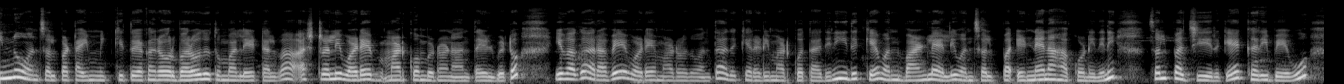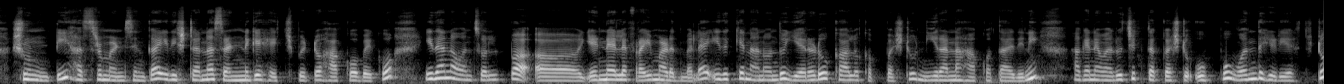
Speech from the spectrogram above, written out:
ಇನ್ನೂ ಒಂದು ಸ್ವಲ್ಪ ಟೈಮ್ ಮಿಕ್ಕಿತ್ತು. ಯಾಕಂದರೆ ಅವ್ರು ಬರೋದು ತುಂಬ ಲೇಟ್ ಅಲ್ವಾ? ಅಷ್ಟರಲ್ಲಿ ವಡೆ ಮಾಡ್ಕೊಂಬಿಡೋಣ ಅಂತ ಹೇಳ್ಬಿಟ್ಟು ಇವಾಗ ರವೆ ವಡೆ ಮಾಡೋದು ಅಂತ ಅದಕ್ಕೆ ರೆಡಿ ಮಾಡ್ಕೋತಾ ಇದ್ದೀನಿ. ಇದಕ್ಕೆ ಒಂದು ಬಾಣಲೆಯಲ್ಲಿ ಒಂದು ಸ್ವಲ್ಪ ಎಣ್ಣೆನ ಹಾಕ್ಕೊಂಡಿದ್ದೀನಿ ಸ್ವಲ್ಪ ಜೀರಿಗೆ, ಕರಿಬೇವು, ಶುಂಠಿ ಹಸಿರು ಮೆಣಸಿನ್ಕಾಯಿ ಇದಿಷ್ಟನ್ನು ಸಣ್ಣಗೆ ಹೆಚ್ಚಿಬಿಟ್ಟು ಹಾಕ್ಕೋಬೇಕು ಇದನ್ನು ಒಂದು ಸ್ವಲ್ಪ ಎಣ್ಣೆಯಲ್ಲೇ ಫ್ರೈ ಮಾಡಿದ್ಮೇಲೆ ಇದಕ್ಕೆ ನಾನೊಂದು ಎರಡು ಕಾಲು ಕಪ್ಪಷ್ಟು ನೀರನ್ನು ಹಾಕೋತಾ ಇದ್ದೀನಿ. ಹಾಗೆಯೇ ರುಚಿಗೆ ತಕ್ಕಷ್ಟು ಉಪ್ಪು, ಒಂದು ಹಿಡಿಯಷ್ಟು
